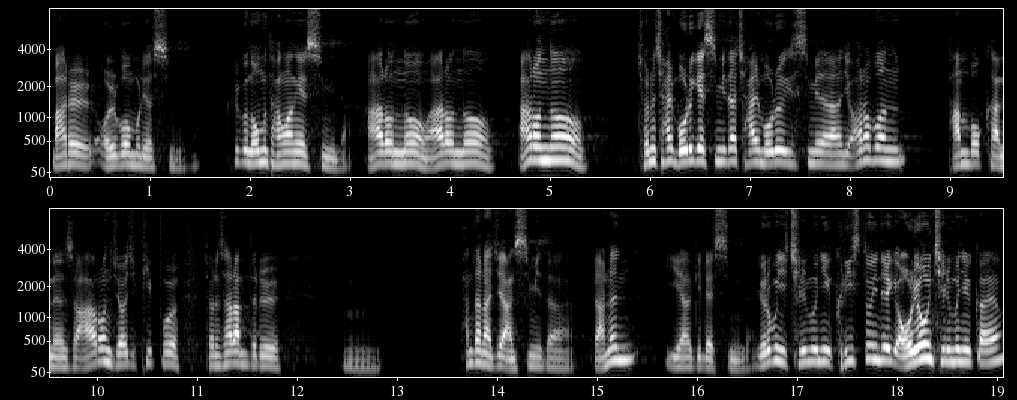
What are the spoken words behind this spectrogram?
말을 얼버무렸습니다. 그리고 너무 당황했습니다. I don't know, I don't know, I don't know. 저는 잘 모르겠습니다. 잘 모르겠습니다라는 여러 번 반복하면서 I don't judge people. 저는 사람들을 음, 판단하지 않습니다라는 이야기를 했습니다. 여러분 이 질문이 그리스도인들에게 어려운 질문일까요?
